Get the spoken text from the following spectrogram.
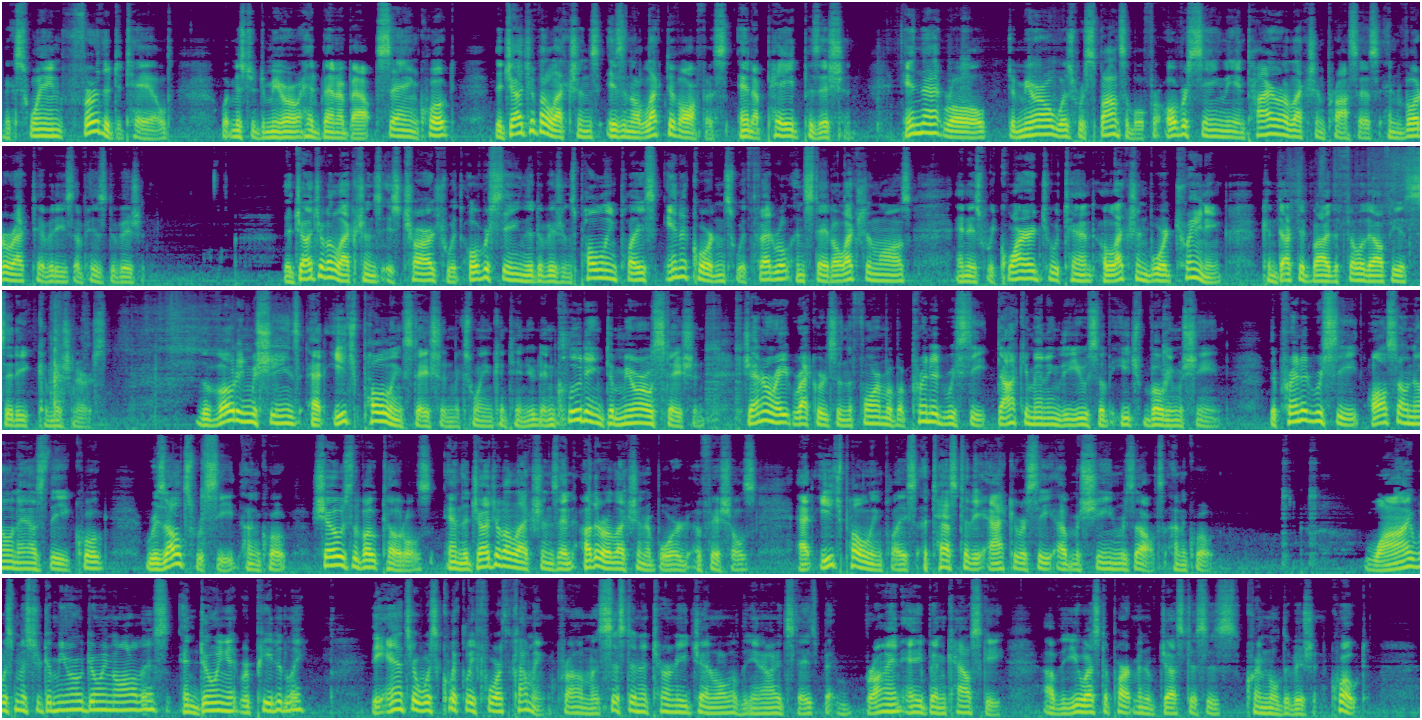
McSwain further detailed what Mr. DeMuro had been about, saying, quote, The judge of elections is an elective office and a paid position. In that role, DeMuro was responsible for overseeing the entire election process and voter activities of his division. The judge of elections is charged with overseeing the division's polling place in accordance with federal and state election laws and is required to attend election board training conducted by the Philadelphia City Commissioners. The voting machines at each polling station, McSwain continued, including DeMuro Station, generate records in the form of a printed receipt documenting the use of each voting machine. The printed receipt, also known as the quote, results receipt, unquote, shows the vote totals, and the judge of elections and other election board officials at each polling place attest to the accuracy of machine results. Unquote. Why was Mr. DeMuro doing all of this and doing it repeatedly? The answer was quickly forthcoming from Assistant Attorney General of the United States, Brian A. Benczkowski of the U.S. Department of Justice's Criminal Division. Quote,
